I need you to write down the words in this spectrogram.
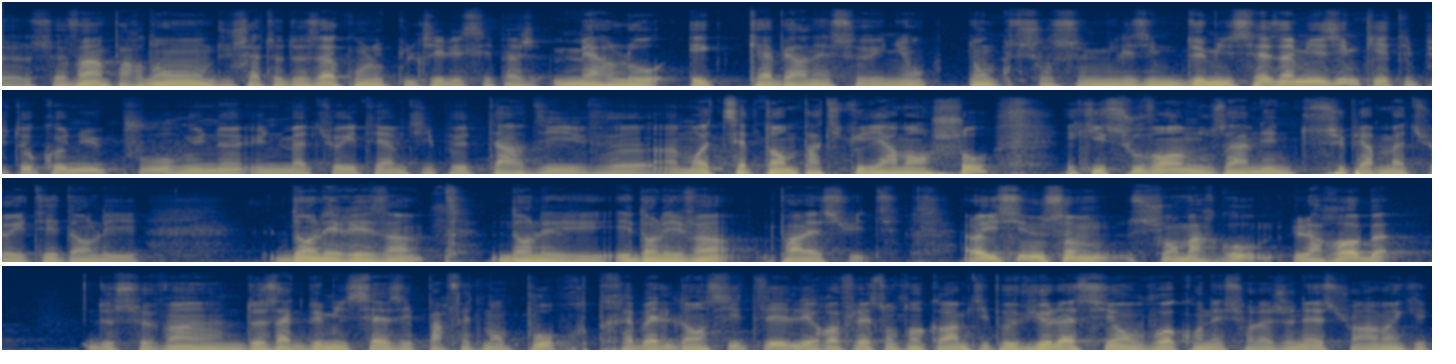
euh, ce vin pardon, du château d'Ozac, on le cultive les cépages Merlot et Cabernet Sauvignon. Donc sur ce millésime 2016, un millésime qui été plutôt connu pour une, une maturité un petit peu tardive, euh, un mois de septembre particulièrement chaud, et qui souvent nous a amené une superbe maturité dans les dans les raisins dans les, et dans les vins par la suite. Alors ici, nous sommes sur Margot. La robe de ce vin Dozac 2016 est parfaitement pourpre, très belle densité. Les reflets sont encore un petit peu violacés. On voit qu'on est sur la jeunesse, sur un vin qui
